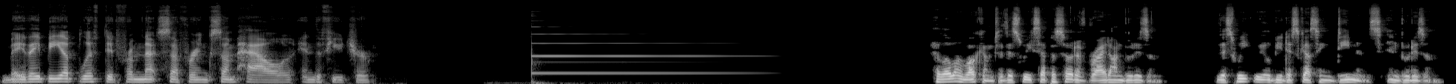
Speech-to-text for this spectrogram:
May they be uplifted from that suffering somehow in the future. Hello and welcome to this week's episode of Bright on Buddhism. This week we will be discussing demons in Buddhism.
